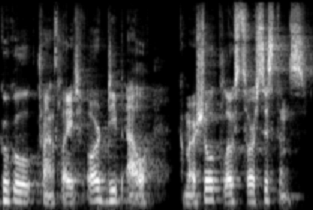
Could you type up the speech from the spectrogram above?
Google Translate or DeepL, commercial closed source systems.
